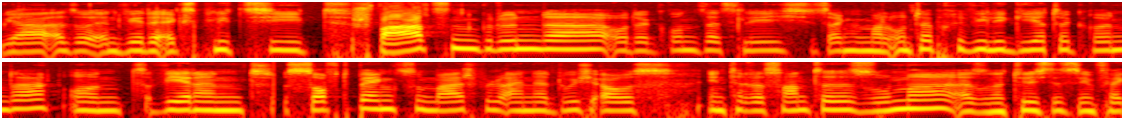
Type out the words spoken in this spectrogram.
ja, also entweder explizit schwarzen Gründer oder grundsätzlich, sagen wir mal, unterprivilegierte Gründer. Und während Softbank zum Beispiel eine durchaus interessante Summe, also natürlich ist im Ver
